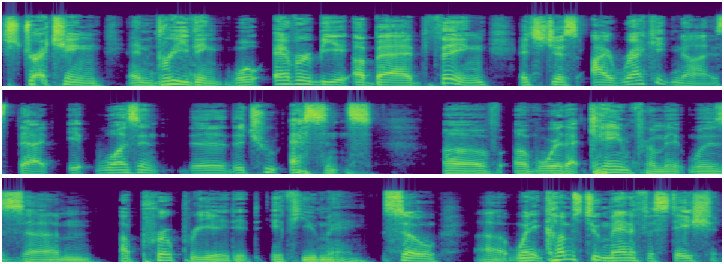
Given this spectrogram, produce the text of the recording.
stretching and breathing will ever be a bad thing. It's just I recognized that it wasn't the, the true essence of of where that came from. It was um, appropriated, if you may. So uh, when it comes to manifestation,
